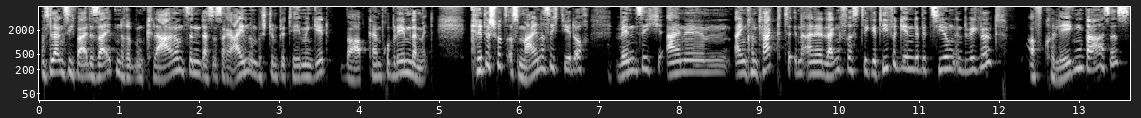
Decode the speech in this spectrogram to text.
Und solange sich beide Seiten darüber im Klaren sind, dass es rein um bestimmte Themen geht, überhaupt kein Problem damit. Kritisch wird es aus meiner Sicht jedoch, wenn sich eine, ein Kontakt in eine langfristige, tiefergehende Beziehung entwickelt, auf Kollegenbasis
